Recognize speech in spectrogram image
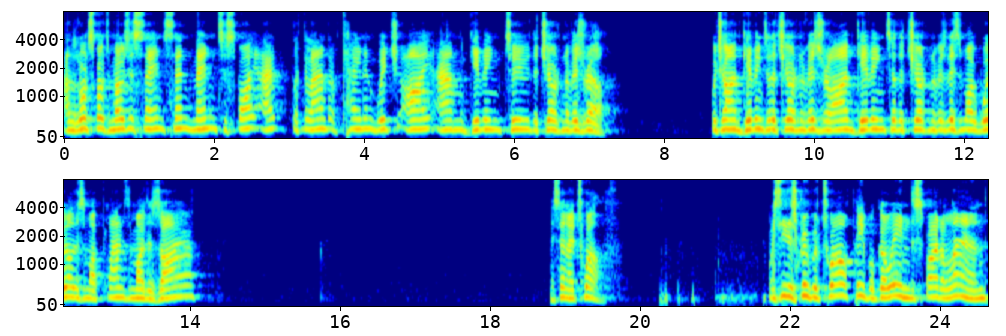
And the Lord spoke to Moses, saying, Send men to spy out the land of Canaan, which I am giving to the children of Israel. which I am giving to the children of Israel. I am giving to the children of Israel. This is my will, this is my plan, this is my desire. They sent out 12. We see this group of 12 people go in despite a land,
